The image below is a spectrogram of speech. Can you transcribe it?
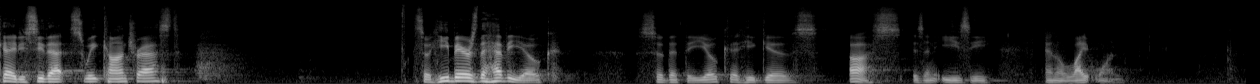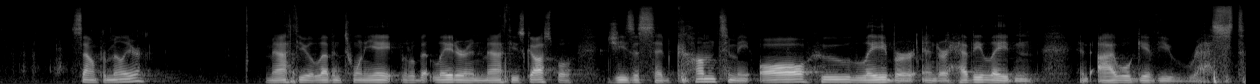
Okay, do you see that sweet contrast? So he bears the heavy yoke so that the yoke that he gives us is an easy and a light one. Sound familiar? Matthew 11, 28, a little bit later in Matthew's gospel, Jesus said, Come to me, all who labor and are heavy laden, and I will give you rest.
